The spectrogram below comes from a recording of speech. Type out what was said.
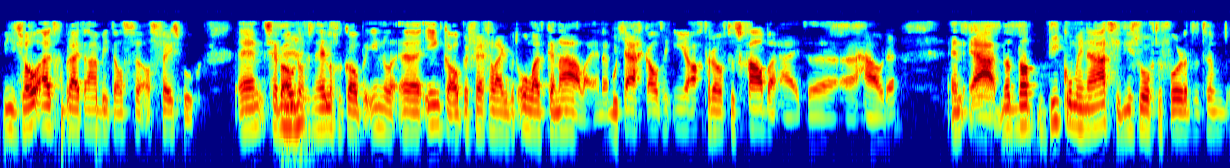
die zo uitgebreid aanbiedt als, als Facebook. En ze hebben ook nog eens een hele goedkope in, uh, inkoop in vergelijking met online kanalen. En dan moet je eigenlijk altijd in je achterhoofd de schaalbaarheid uh, uh, houden. En ja, dat, dat, die combinatie die zorgt ervoor dat het een,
